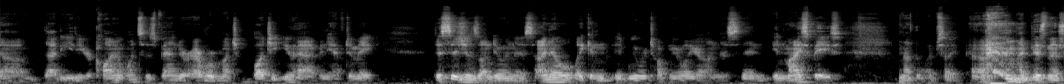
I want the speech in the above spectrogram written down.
um, that either your client wants to spend or however much budget you have, and you have to make decisions on doing this. I know, like in, in- we were talking earlier on this, in, in my space, not the website, uh, my business,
